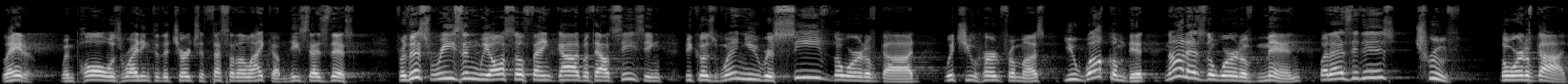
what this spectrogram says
Later, when Paul was writing to the church at Thessalonica, he says this, for this reason, we also thank God without ceasing, because when you received the word of God, which you heard from us, you welcomed it not as the word of men, but as it is truth, the word of God,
